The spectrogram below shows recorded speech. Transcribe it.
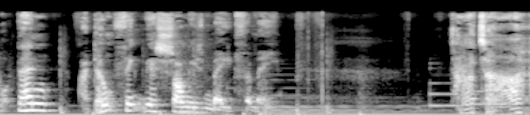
But then, I don't think this song is made for me. Ta ta.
